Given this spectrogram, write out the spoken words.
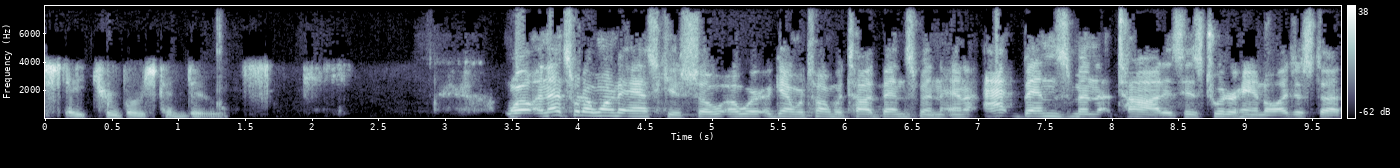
state troopers can do. Well, and that's what I wanted to ask you. So, uh, we're, again, we're talking with Todd Bensman, and at Bensman Todd is his Twitter handle. I just uh,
